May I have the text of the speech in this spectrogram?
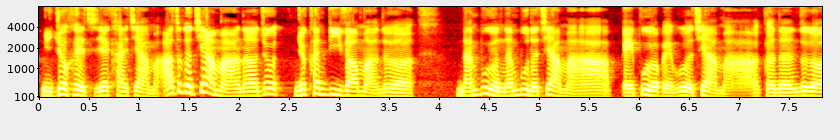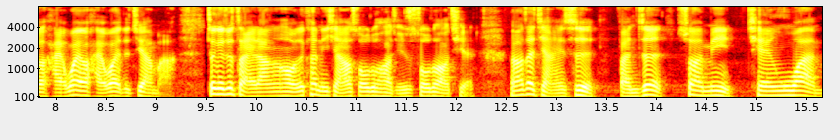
你就可以直接开价嘛，啊这个价码呢，就你就看地方嘛，这个。南部有南部的价码，北部有北部的价码，可能这个海外有海外的价码，这个就宰狼哈，就看你想要收多少钱就收多少钱。然后再讲一次，反正算命千万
